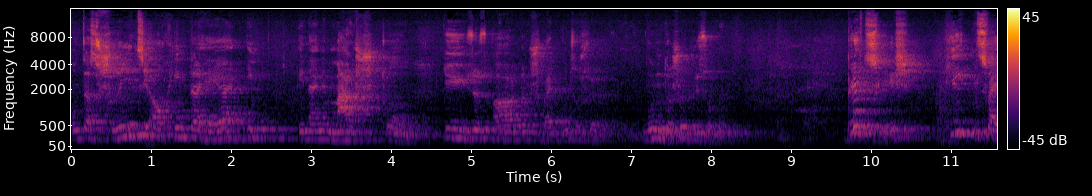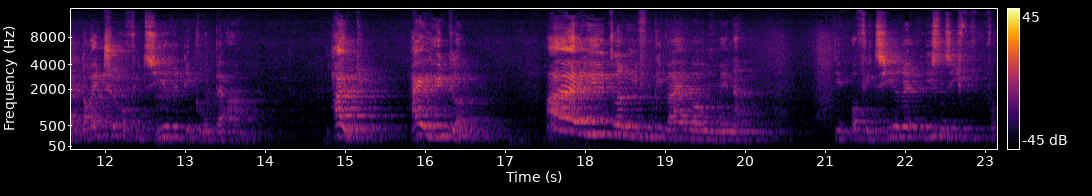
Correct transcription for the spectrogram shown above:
Und das schrien sie auch hinterher in, in einem Marschton. Dieses Arierschwein und so schön, wunderschön gesungen. Plötzlich hielten zwei deutsche Offiziere die Gruppe an. Halt! Heil Hitler! Heil Hitler! riefen die Weiber und Die Offiziere ließen sich von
